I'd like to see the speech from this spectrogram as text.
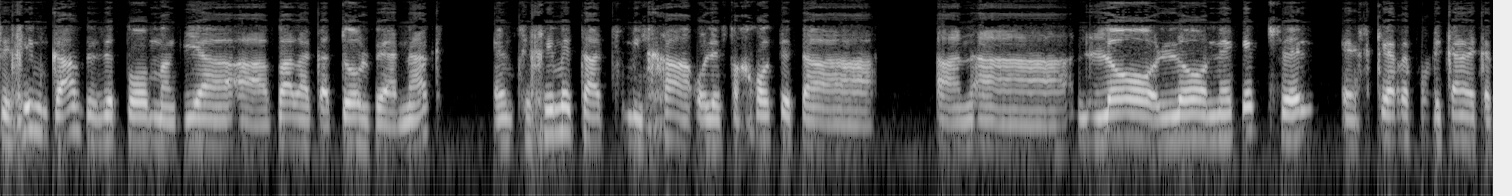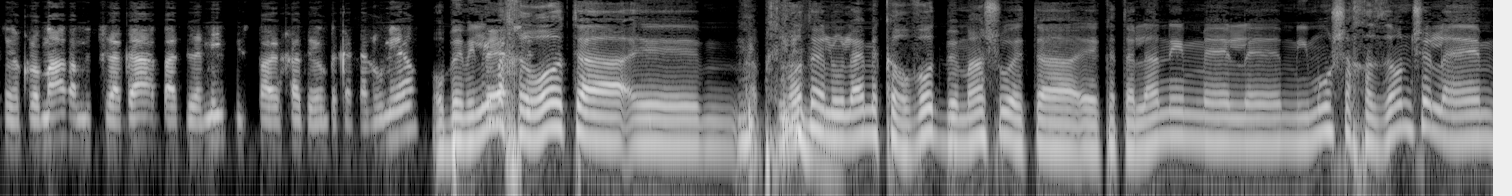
צריכים גם, וזה פה מגיע האבל הגדול והענק, הם צריכים את התמיכה, או לפחות את ה... ה... ה... לא, לא נגד של אסקר רפובליקנה לקטלוניה, כלומר המפלגה הבדלנית מספר אחת היום בקטלוניה. או במילים ו- אחרות, אה, הבחירות האלו אולי מקרבות במשהו את הקטלנים אה, למימוש החזון שלהם,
